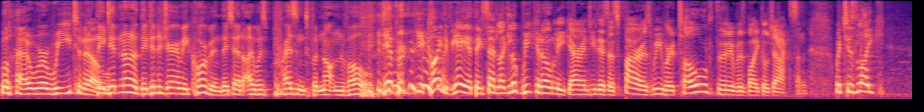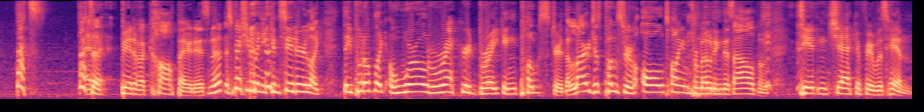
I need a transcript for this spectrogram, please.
well, how were we to know? They did no, no. They did a Jeremy Corbyn. They said I was present but not involved. yeah, but, yeah, kind of. Yeah, yeah. They said, like, look, we could only guarantee this as far as we were told that it was Michael Jackson, which is like, that's. That's a bit of a cop out, isn't it? Especially when you consider, like, they put up like a world record breaking poster, the largest poster of all time promoting this album. Didn't check if it was him.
